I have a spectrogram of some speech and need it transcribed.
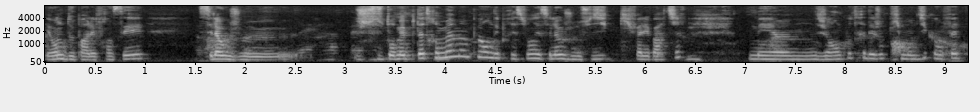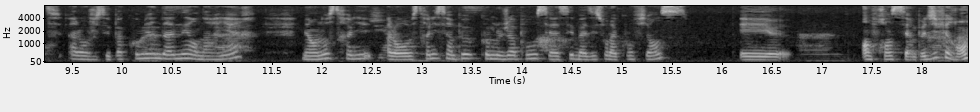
et honte de parler français. C'est là où je, je suis tombée peut-être même un peu en dépression et c'est là où je me suis dit qu'il fallait partir. Mais euh, j'ai rencontré des gens qui m'ont dit qu'en fait, alors je sais pas combien d'années en arrière, mais en Australie, alors Australie c'est un peu comme le Japon, c'est assez basé sur la confiance. Et euh, en France, c'est un peu différent.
